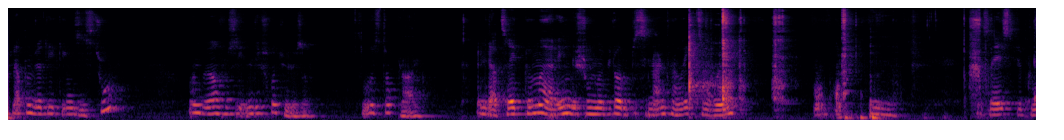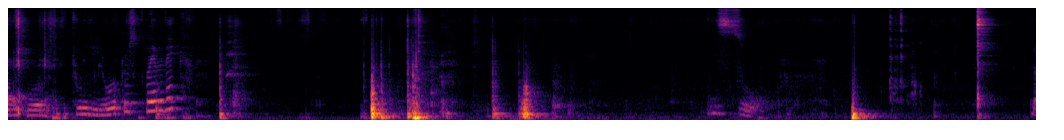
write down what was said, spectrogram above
klappen wir die Dingsies zu und werfen sie in die Fritteuse. So ist der Plan. In der Zeit können wir ja eigentlich schon mal wieder ein bisschen anfangen wegzurollen. Das heißt, wir tun die Lotuscreme weg. So. Ich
